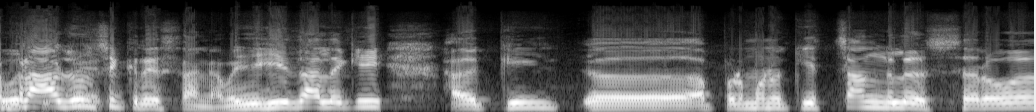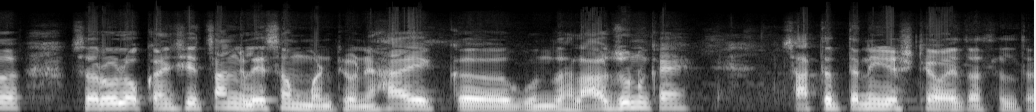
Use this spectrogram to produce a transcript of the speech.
पण अजून सिक्रेट सांगा. म्हणजे ही झालं की अं, की अं, आपण म्हणू की चांगलं सर्व सर्व लोकांशी चांगले संबंध ठेवणे हा एक अं, गुण झाला. अजून काय? सातत्याने यश ठेवायचं असेल तर.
